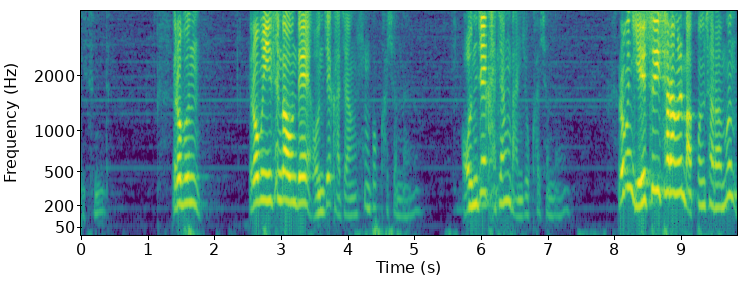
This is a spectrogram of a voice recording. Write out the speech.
있습니다. 여러분 여러분 인생 가운데 언제 가장 행복하셨나요? 언제 가장 만족하셨나요? 여러분 예수의 사랑을 맛본 사람은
